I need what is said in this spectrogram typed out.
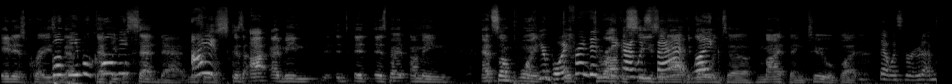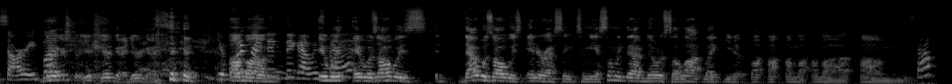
it is crazy But that, people that people me- said that. I- because I I mean it, it, it's, I mean at some point Your boyfriend th- didn't think I was season, I'll have fat, to go like- into my thing too, but that was rude. I'm sorry, no, but you're, you're, you're good. You're good. your Um, boyfriend um, didn't think I was it was fat. it was always that was always interesting to me. It's something that I've noticed a lot. Like you know, I, I'm a I'm a um Stop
